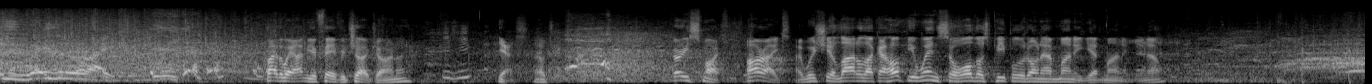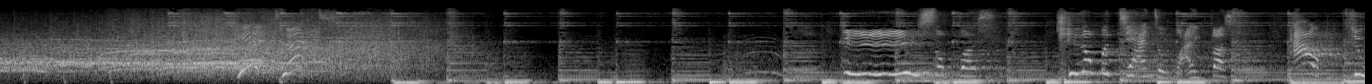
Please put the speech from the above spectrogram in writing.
He's raising it right. By the way, I'm your favorite judge, aren't I? Mm-hmm. Yes. Okay. Very smart. All right. I wish you a lot of luck. I hope you win so all those people who don't have money get money, you know? Diesel bus, kill the dandelion bus. I'll do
